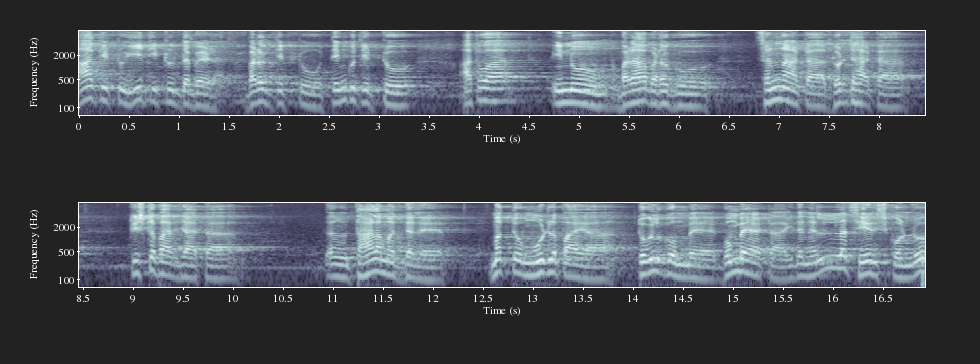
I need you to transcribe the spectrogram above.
ಆ ತಿಟ್ಟು, ಈ ತಿಟ್ಟುದ್ದ ಬೇಡ, ಬಡಗು ತಿಟ್ಟು, ತೆಂಗು ತಿಟ್ಟು, ಅಥವಾ ಇನ್ನು ಬಡ ಬಡಗು ಸಣ್ಣಾಟ ದೊಡ್ಡ ಆಟ, ಕೃಷ್ಣ ತಾಳಮದ್ದಲೆ ಮತ್ತು ಮೂಡ್ಲಪಾಯ, ತೊಗಲುಗೊಂಬೆ ಗೊಂಬೆ ಆಟ ಇದನ್ನೆಲ್ಲ ಸೇರಿಸಿಕೊಂಡು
